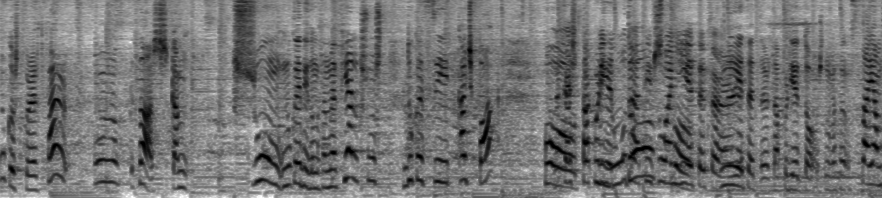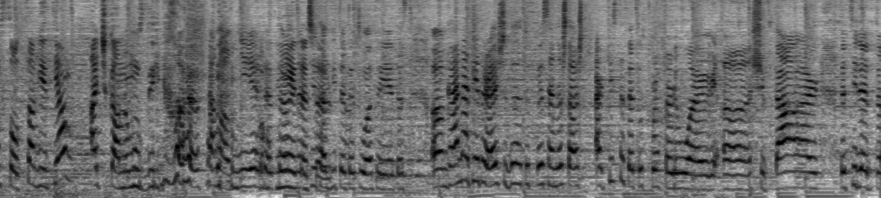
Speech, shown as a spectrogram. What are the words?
Nuk është për herë të parë, unë thashë, kam shumë, nuk e di, do me thënë me fjalë kështu është, duket si kaq pak, Po, ta përjetuar ti thua një, po, jetë e tërë. Një jetë e tërë ta përjetosh, domethënë, sa jam sot, sa vjet jam, aq kam me muzikë. Tamam, një jetë e tërë, të gjitha vitet e tua të jetës. Nga ana tjetër ajo që doja të të pyesja ndoshta është artistët e tu të preferuar shqiptar, të cilët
